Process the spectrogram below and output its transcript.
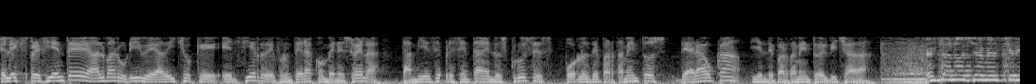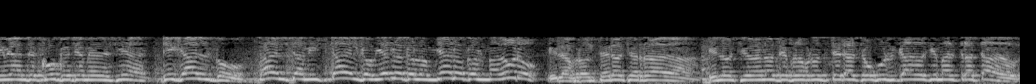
El expresidente Álvaro Uribe ha dicho que el cierre de frontera con Venezuela también se presenta en los cruces por los departamentos de Arauca y el departamento del Bichada. Esta noche me escribían de Cúcuta y me decían, diga algo, tanta amistad del gobierno colombiano con Maduro y la frontera cerrada y los ciudadanos de la frontera son juzgados y maltratados.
